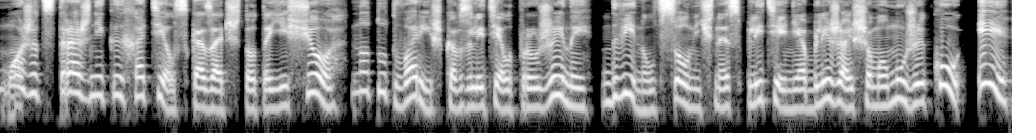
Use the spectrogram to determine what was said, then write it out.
Может, стражник и хотел сказать что-то еще, но тут воришка взлетел пружиной, двинул в солнечное сплетение ближайшему мужику и,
